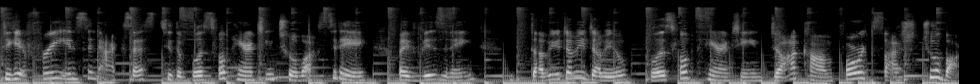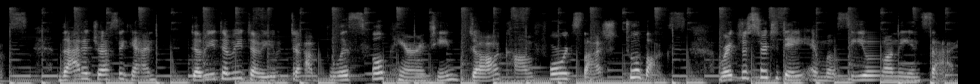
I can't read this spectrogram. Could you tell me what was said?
To get free instant access to the Blissful Parenting Toolbox today by visiting www.blissfulparenting.com forward slash toolbox. That address again, www.blissfulparenting.com forward slash toolbox. Register today and we'll see you on the inside.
